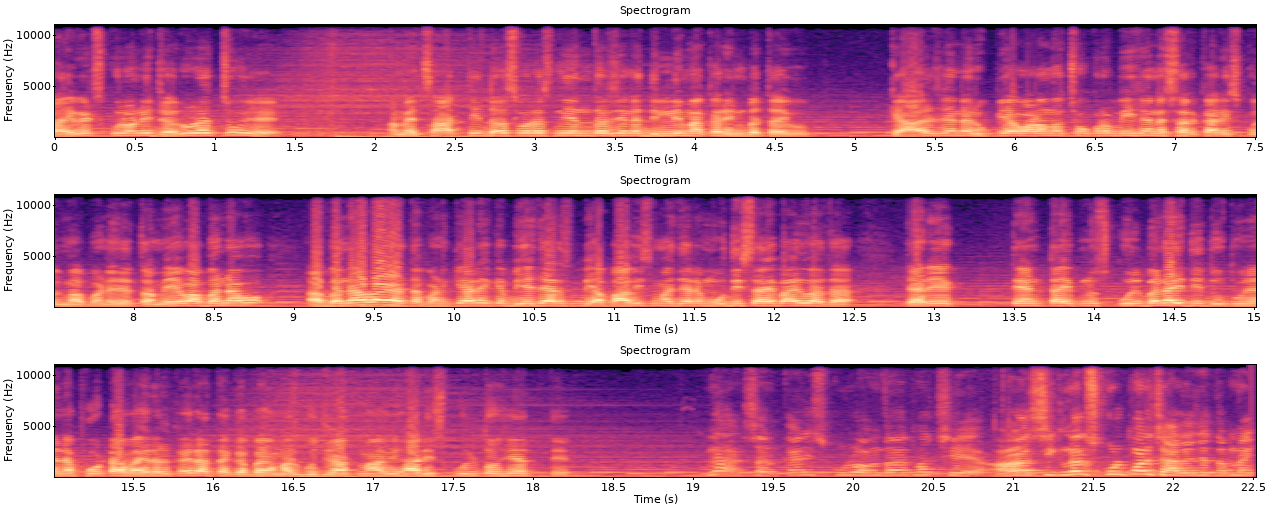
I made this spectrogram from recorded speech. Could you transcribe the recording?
પ્રાઇવેટ સ્કૂલોની જરૂરત શું છે? અમે સાતથી દસ વર્ષની અંદર છે ને દિલ્હીમાં કરીને બતાવ્યું કે હાલ છે ને રૂપિયાવાળાનો છોકરો બી છે ને સરકારી સ્કૂલમાં ભણે છે. તમે એવા બનાવો? આ બનાવાયા હતા પણ ક્યારે કે બે હજાર બાવીસમાં જ્યારે મોદી સાહેબ આવ્યા હતા ત્યારે એક ટેન્ટ ટાઈપનું સ્કૂલ બનાવી દીધું હતું ને એના ફોટા વાયરલ કર્યા હતા કે ભાઈ અમારા ગુજરાતમાં આવી સારી સ્કૂલ તો છે જ તે. ના સરકારી સ્કૂલો અમદાવાદમાં છે. આ સિગ્નલ સ્કૂલ પણ ચાલે છે તમને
